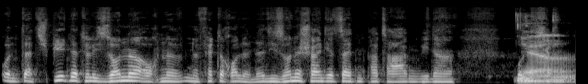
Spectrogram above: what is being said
und das spielt natürlich Sonne auch eine, eine fette Rolle. Ne? Die Sonne scheint jetzt seit ein paar Tagen wieder. Und ich Ja,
